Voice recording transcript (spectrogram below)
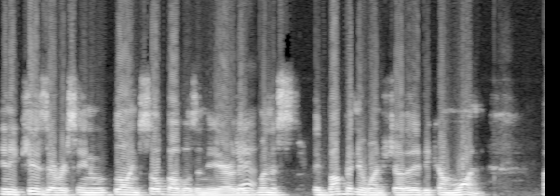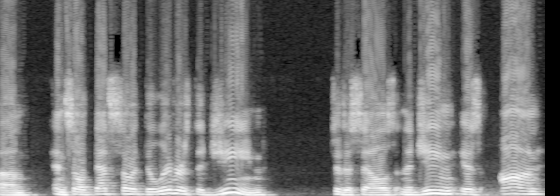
any kids ever seen blowing soap bubbles in the air. Yeah. They, when this, they bump into one another, they become one. Um, and so that's so it delivers the gene to the cells, and the gene is on.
